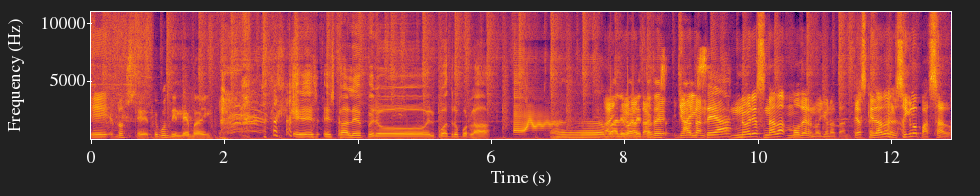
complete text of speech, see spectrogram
eh, no sé, tengo un dilema ahí. es, es pero el 4 por la A. Ah, Ay, vale, vale. Jonathan, Entonces, que- Jonathan, Aisea, no eres nada moderno, Jonathan. Te has quedado en el siglo pasado.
